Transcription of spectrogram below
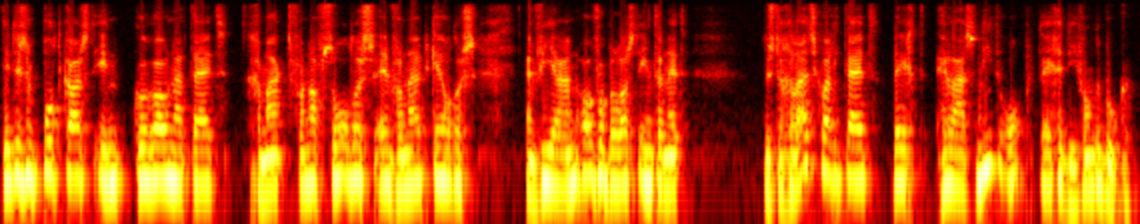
Dit is een podcast in coronatijd, gemaakt vanaf zolders en vanuit kelders en via een overbelast internet. Dus de geluidskwaliteit weegt helaas niet op tegen die van de boeken.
